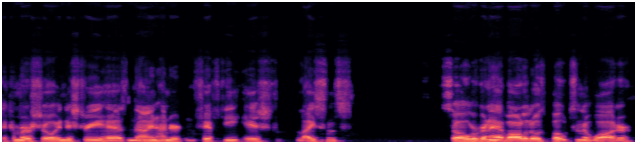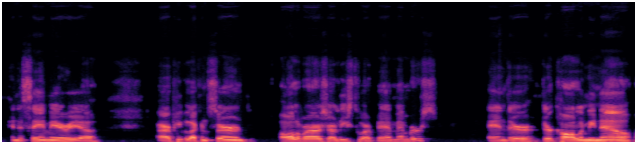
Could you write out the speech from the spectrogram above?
the commercial industry has 950 ish license. So we're going to have all of those boats in the water in the same area. Our people are concerned. All of ours are leased to our band members, and they're they're calling me now,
